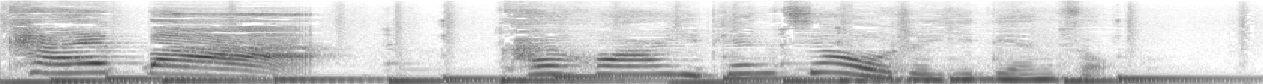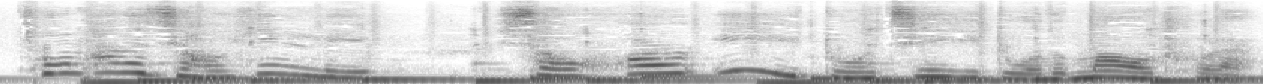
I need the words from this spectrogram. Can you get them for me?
开吧！开花一边叫着一边走，从它的脚印里，小花一朵接一朵的冒出来。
